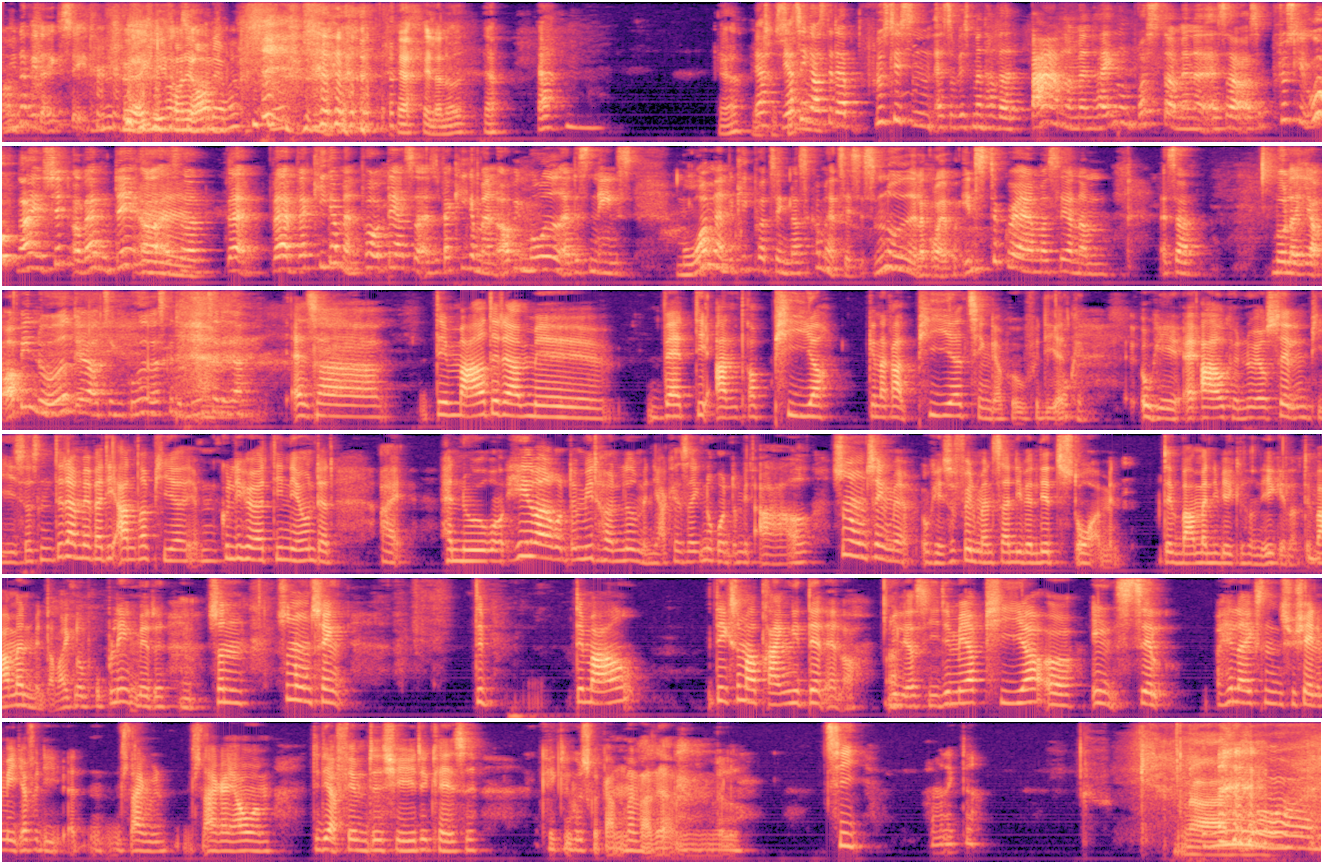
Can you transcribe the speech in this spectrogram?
hende har vi da ikke set. Det hører ikke lige fra det hår der, hva'? Ja, eller noget. Ja. Ja. Ja, Ja, interessant. jeg tænker også det der, pludselig sådan, altså hvis man har været et barn, og man har ikke nogen bryster, men altså, og så pludselig, uh, nej, shit, og hvad er nu det? Og Mm. altså, hvad, hvad, hvad kigger man på der? Så, altså, hvad kigger man op imod? Er det sådan ens mor, man vil kigge på og tænke, nå, så kommer jeg til at se sådan ud, eller går jeg på Instagram og ser, om, altså, måler jeg op i noget der, og tænker, gud, hvad skal det blive til det her? Altså, det er meget det der med, hvad de andre piger, generelt piger, tænker på, fordi at, Okay. okay, af eget køn, nu er jeg jo selv en pige, så sådan det der med, hvad de andre piger, jeg kunne lige høre, at de nævnte, at ej, han nåede rundt, hele vejen rundt om mit håndled, men jeg kan altså ikke nå rundt om mit eget. Sådan nogle ting med, okay, så følte man sig alligevel lidt stor, men det var man i virkeligheden ikke, eller det var man, men der var ikke noget problem med det. Mm. Sådan, sådan nogle ting, det, det er meget, det er ikke så meget drenge i den alder, vil jeg sige. Det er mere piger og ens selv. Og heller ikke sådan sociale medier, fordi at, nu, snakker vi, nu snakker jeg jo om det der 5. 6. klasse. Jeg kan ikke lige huske, hvor gammel man var der. Vel 10. Har man ikke det? Nej,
